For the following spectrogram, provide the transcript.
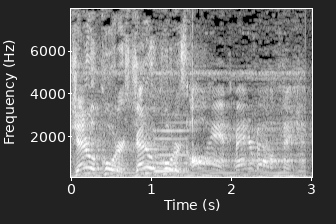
General quarters, general quarters, all hands, man your battle station.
